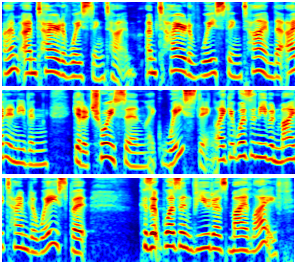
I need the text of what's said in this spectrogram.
I'm I'm tired of wasting time. I'm tired of wasting time that I didn't even get a choice in like wasting. Like it wasn't even my time to waste, but cuz it wasn't viewed as my life.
